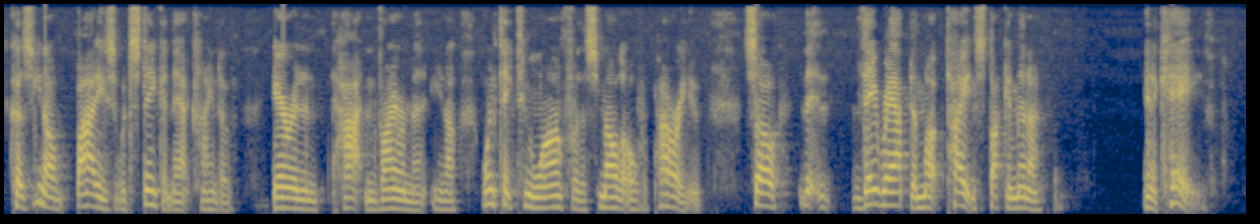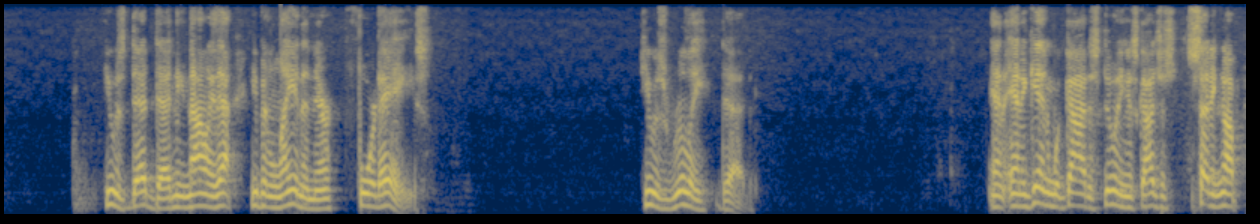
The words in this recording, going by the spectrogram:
because, you know, bodies would stink in that kind of arid and hot environment, you know. Wouldn't take too long for the smell to overpower you. So they, they wrapped him up tight and stuck him in a, in a cave. He was dead, dead, and he, not only that, he'd been laying in there four days. He was really dead. And, and again, what God is doing is God's just setting up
